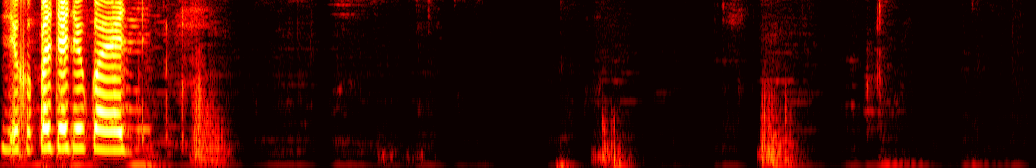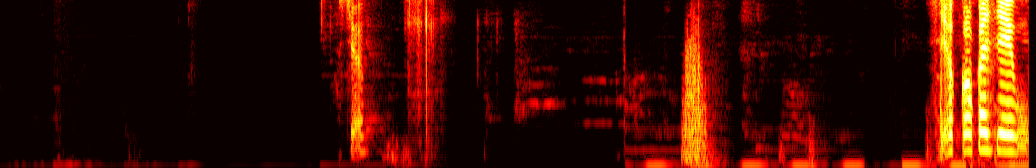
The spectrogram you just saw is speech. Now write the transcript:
Я какая-то такая... Все. Все кокозеву.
